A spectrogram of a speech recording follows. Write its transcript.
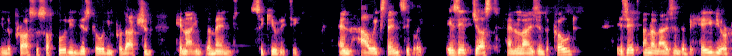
in the process of putting this code in production can I implement security? And how extensively? Is it just analyzing the code? Is it analyzing the behavior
